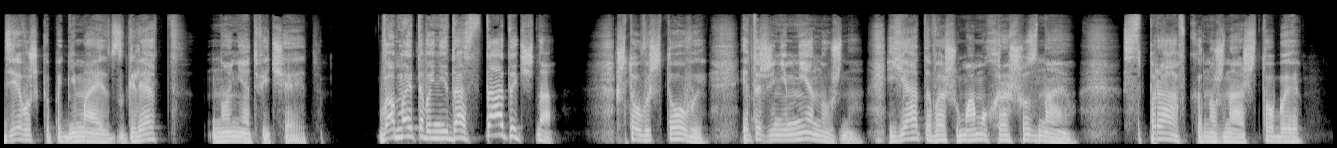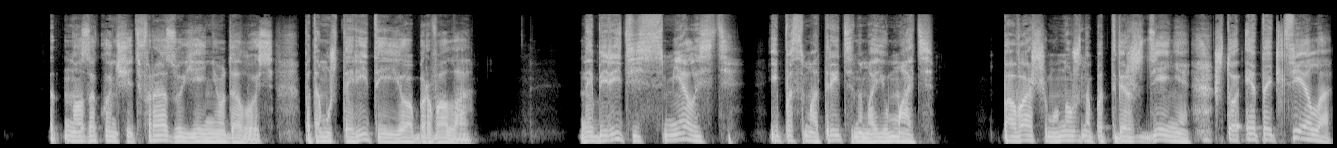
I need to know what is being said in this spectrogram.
Девушка поднимает взгляд, но не отвечает. «Вам этого недостаточно?» «Что вы, что вы? Это же не мне нужно. Я-то вашу маму хорошо знаю. Справка нужна, чтобы...» Но закончить фразу ей не удалось, потому что Рита ее оборвала. «Наберитесь смелости и посмотрите на мою мать. По-вашему, нужно подтверждение, что это тело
